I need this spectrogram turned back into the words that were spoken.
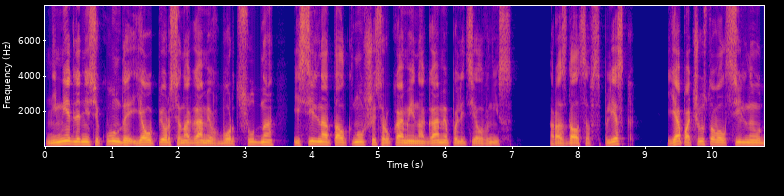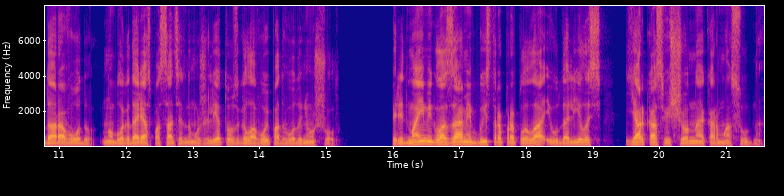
Немедленно ни секунды я уперся ногами в борт судна и, сильно оттолкнувшись руками и ногами, полетел вниз. Раздался всплеск, я почувствовал сильный удар о воду, но благодаря спасательному жилету с головой под воду не ушел. Перед моими глазами быстро проплыла и удалилась ярко освещенная корма судна.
